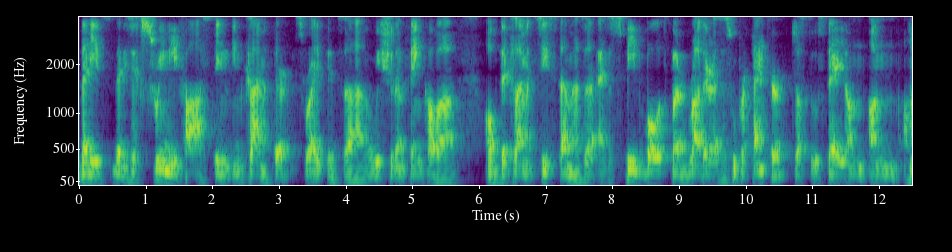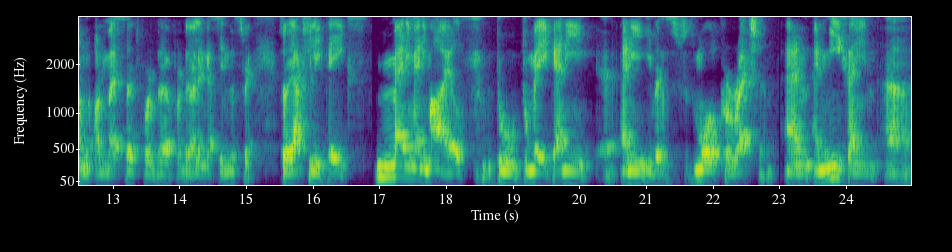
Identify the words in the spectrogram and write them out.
that is that is extremely fast in, in climate terms, right? It's uh, we shouldn't think of a of the climate system as a as a speedboat, but rather as a super tanker, just to stay on on on, on message for the for the oil and gas industry. So it actually takes many many miles to to make any any even small correction and, and methane, uh,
